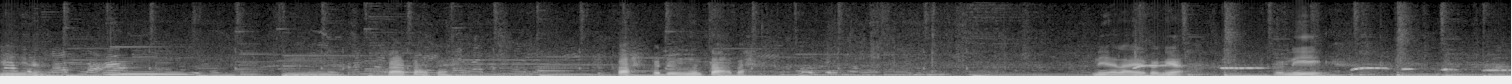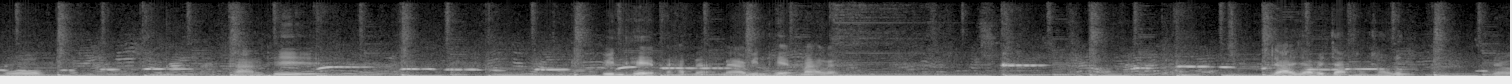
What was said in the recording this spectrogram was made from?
มีนะอ่ามีมีอยู่อืมไปไปไปไปไปดูนู้นต่อไปนี่อะไรตรงเนี้ย ตรงนี้ โอ้สถานที่วินเทจนะครับเนี่ยแนววินเทจมากเลย อย่าอย่าไปจับของเขาลูก เดี๋ยว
